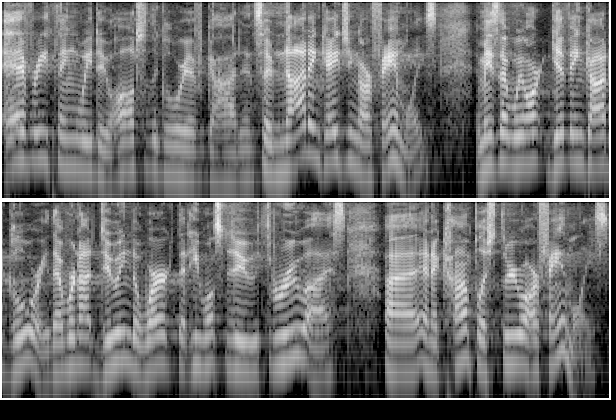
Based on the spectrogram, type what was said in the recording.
Everything we do, all to the glory of God. And so, not engaging our families, it means that we aren't giving God glory, that we're not doing the work that He wants to do through us uh, and accomplish through our families.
